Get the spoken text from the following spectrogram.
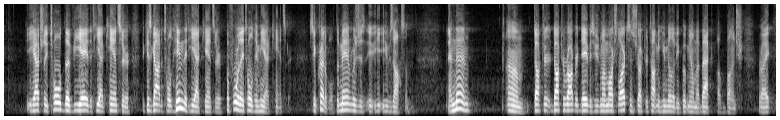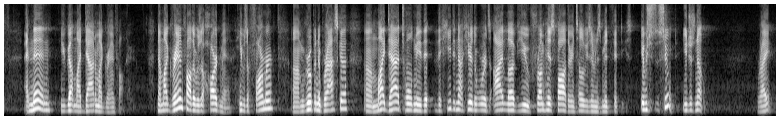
he actually told the VA that he had cancer because God had told him that he had cancer before they told him he had cancer. It's incredible. The man was just, he, he was awesome. And then um, Dr. Dr. Robert Davis, who's my martial arts instructor, taught me humility, put me on my back a bunch, right? And then you've got my dad and my grandfather. Now, my grandfather was a hard man. He was a farmer, um, grew up in Nebraska. Um, my dad told me that, that he did not hear the words, I love you, from his father until he was in his mid 50s. It was just assumed. You just know, right?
